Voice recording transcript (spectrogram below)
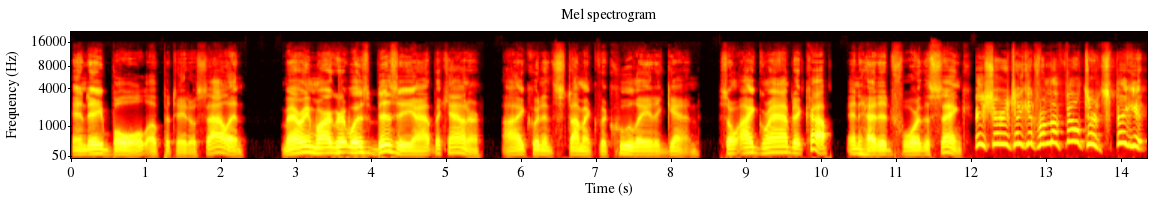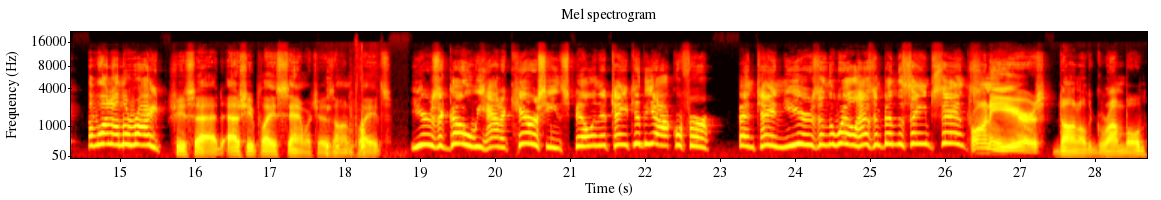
and a bowl of potato salad. Mary Margaret was busy at the counter. I couldn't stomach the Kool Aid again, so I grabbed a cup and headed for the sink. Be sure to take it from the filtered spigot, the one on the right. She said as she placed sandwiches on plates. Years ago, we had a kerosene spill and it tainted the aquifer. Been ten years and the well hasn't been the same since. 20 years. Donald grumbled,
